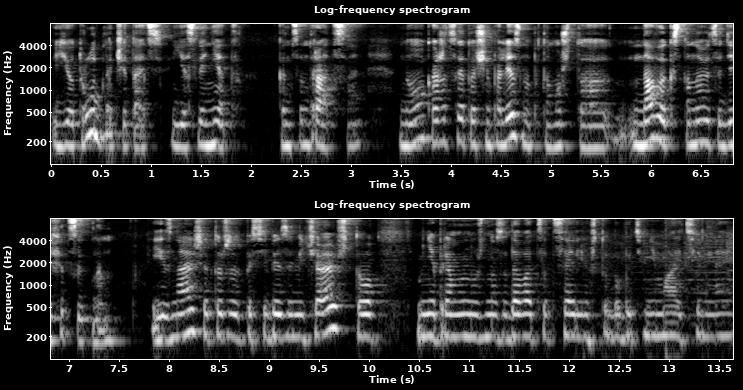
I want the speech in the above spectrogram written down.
Ее трудно читать, если нет концентрации. Но, кажется, это очень полезно, потому что навык становится дефицитным. И знаешь, я тоже по себе замечаю, что мне прям нужно задаваться целью, чтобы быть внимательной.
